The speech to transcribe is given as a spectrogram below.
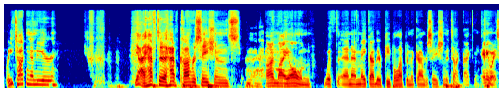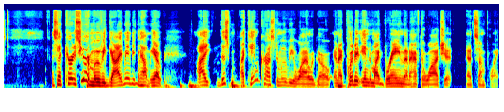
What are you talking under your? yeah, I have to have conversations on my own with, and I make other people up in the conversation to talk back to me. Anyways, I said, Curtis, you're a movie guy. Maybe you can help me out. I this I came across a movie a while ago, and I put it into my brain that I have to watch it at some point.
